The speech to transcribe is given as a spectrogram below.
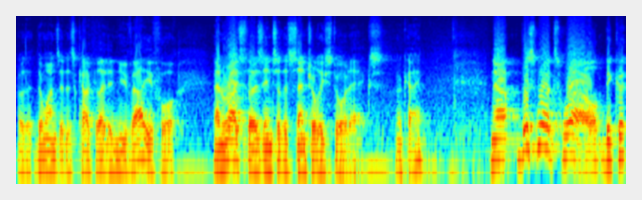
or the, the ones that it's calculated a new value for, and writes those into the centrally stored X, okay? Now, this works well because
